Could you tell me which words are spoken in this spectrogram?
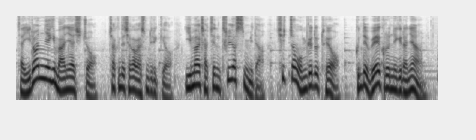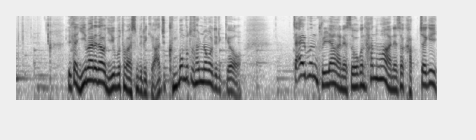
자, 이런 얘기 많이 하시죠. 자, 근데 제가 말씀드릴게요. 이 말 자체는 틀렸습니다. 시점 옮겨도 돼요. 근데 왜 그런 얘기를 하냐? 일단 이 말에 나온 이유부터 말씀드릴게요. 아주 근본부터 설명을 드릴게요. 짧은 분량 안에서 혹은 한화 안에서 갑자기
